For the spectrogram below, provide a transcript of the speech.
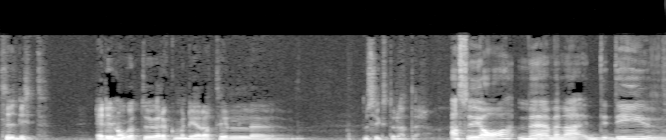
tidigt. Är det något du rekommenderar till eh, musikstudenter? Alltså ja, men jag menar, det, det är ju...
